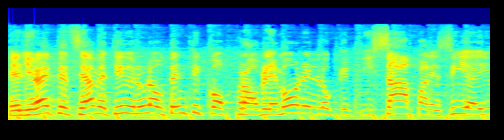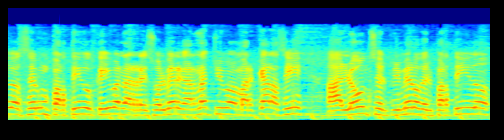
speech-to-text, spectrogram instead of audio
el United se ha metido en un auténtico problemón en lo que quizá parecía iba a ser un partido que iban a resolver. Garnacho iba a marcar así al 11 el primero del partido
